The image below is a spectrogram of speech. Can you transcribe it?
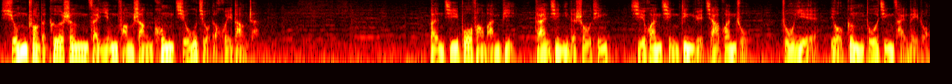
雄壮的歌声在营房上空久久的回荡着。本集播放完毕，感谢您的收听，喜欢请订阅加关注，主页有更多精彩内容。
